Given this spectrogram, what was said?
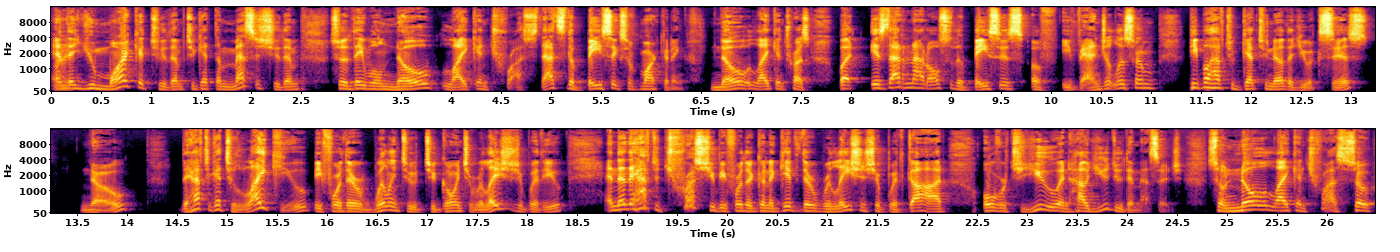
and right. then you market to them to get the message to them so they will know, like, and trust. That's the basics of marketing. Know, like, and trust. But is that not also the basis of evangelism? People have to get to know that you exist. No they have to get to like you before they're willing to to go into relationship with you. And then they have to trust you before they're going to give their relationship with god over to you and how you do the message. So know like and trust. So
